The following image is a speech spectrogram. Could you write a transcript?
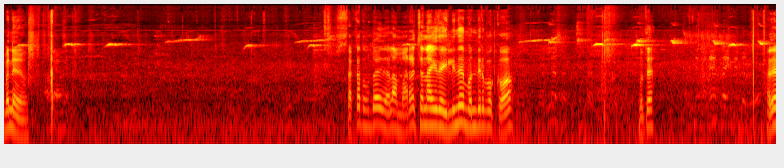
ಬನ್ನಿ ಸಖತ್ ಉದ್ದ ಇದೆ ಅಲ್ಲ ಮರ ಚೆನ್ನಾಗಿದೆ ಇಲ್ಲಿಂದ ಬಂದಿರಬೇಕು ಮತ್ತೆ ಅದೇ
